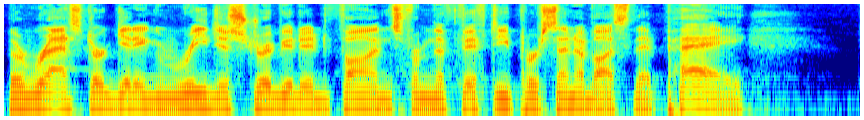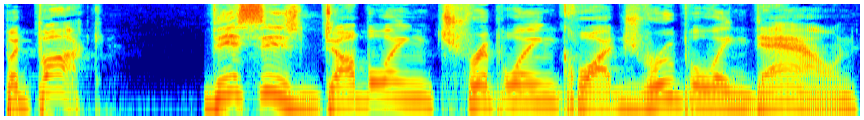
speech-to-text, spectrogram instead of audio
The rest are getting redistributed funds from the 50% of us that pay. But Buck, this is doubling, tripling, quadrupling down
